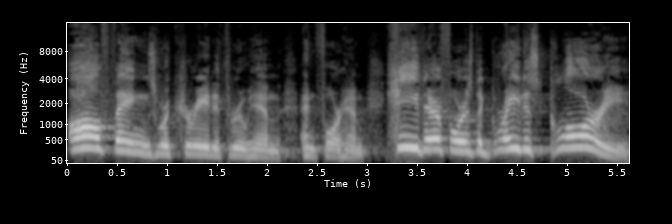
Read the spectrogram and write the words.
All things were created through him and for him. He, therefore, is the greatest glory.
